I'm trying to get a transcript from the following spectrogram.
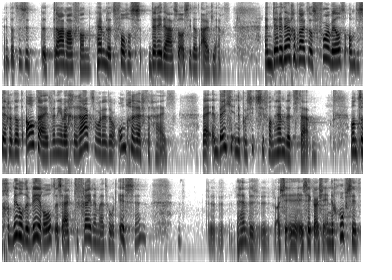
dat is het, het drama van Hamlet volgens Derrida, zoals hij dat uitlegt. En Derrida gebruikt als voorbeeld om te zeggen dat altijd wanneer wij geraakt worden door ongerechtigheid, wij een beetje in de positie van Hamlet staan. Want de gemiddelde wereld is eigenlijk tevreden met hoe het is. Hè? Als je, zeker als je in de groep zit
